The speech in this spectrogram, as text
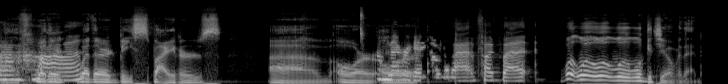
uh, Uh-huh. whether whether it be spiders um, or i'm never or- getting over that fuck that We'll, we'll, we'll, we'll get you over that.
